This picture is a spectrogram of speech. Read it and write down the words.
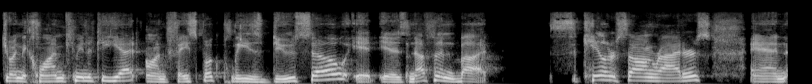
joined the Climb community yet on Facebook, please do so. It is nothing but killer songwriters and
